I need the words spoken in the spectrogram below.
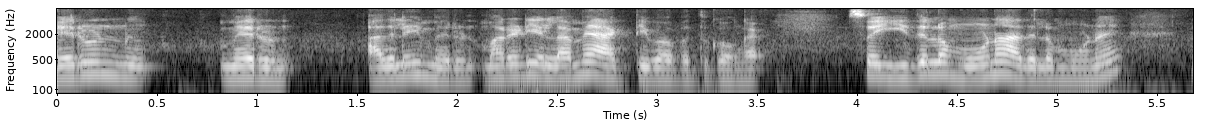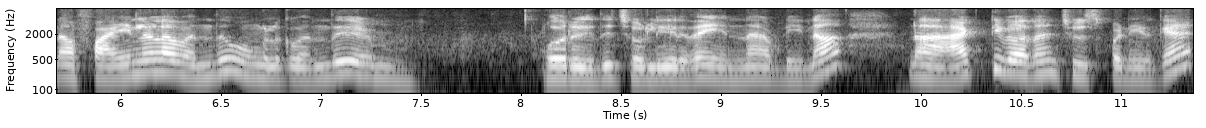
மெரூன்னு மெரூன் அதுலேயும் மெரூன் மறுபடியும் எல்லாமே ஆக்டிவாக பார்த்துக்கோங்க. ஸோ இதில் மூணு அதில் மூணு. நான் ஃபைனலாக வந்து உங்களுக்கு வந்து ஒரு இது சொல்லிடுறேன். என்ன அப்படின்னா நான் ஆக்டிவாக தான் சூஸ் பண்ணியிருக்கேன்.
